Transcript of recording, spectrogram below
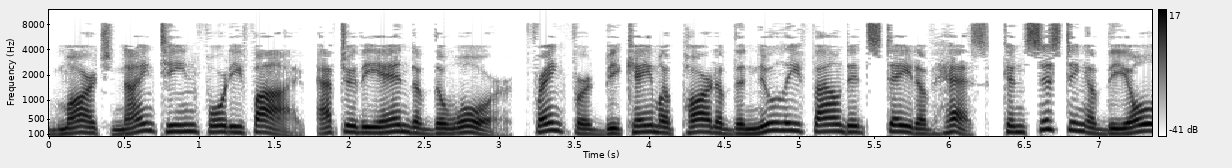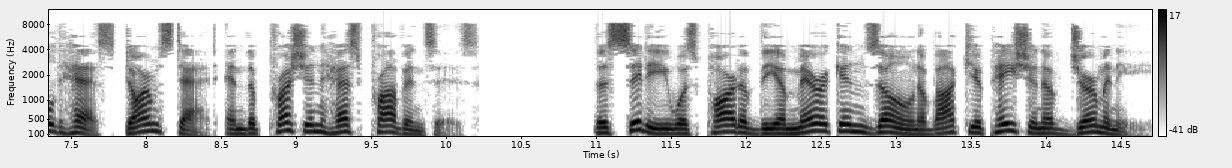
March 1945. After the end of the war, Frankfurt became a part of the newly founded state of Hesse, consisting of the Old Hesse Darmstadt and the Prussian Hesse provinces. The city was part of the American zone of occupation of Germany.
